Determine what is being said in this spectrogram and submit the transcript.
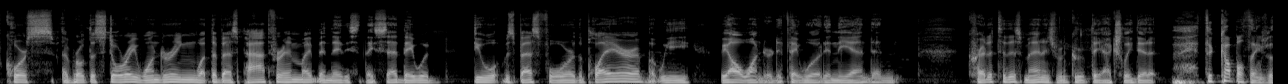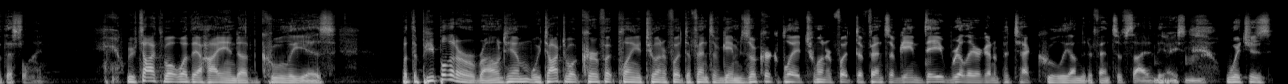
Of course, I wrote the story wondering what the best path for him might be. And they they said they would do what was best for the player, but we we all wondered if they would in the end. And credit to this management group, they actually did it. A couple things with this line. We've talked about what the high end of Cooley is, but the people that are around him, we talked about Kerfoot playing a 200 foot defensive game. Zucker could play a 200 foot defensive game. They really are going to protect Cooley on the defensive side of the ice, mm-hmm. which is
